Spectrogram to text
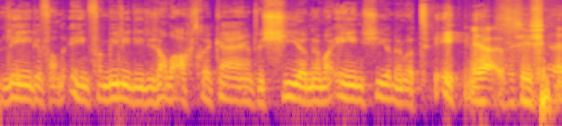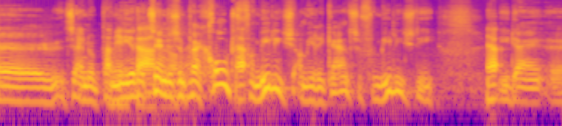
leden van één familie... die dus allemaal achter elkaar... Dus Shier nummer 1, Shier nummer 2... ja, precies. Eh, het zijn een paar meer. Dat zijn dus een paar grote families, Amerikaanse families, die, Ja. die daar eh,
